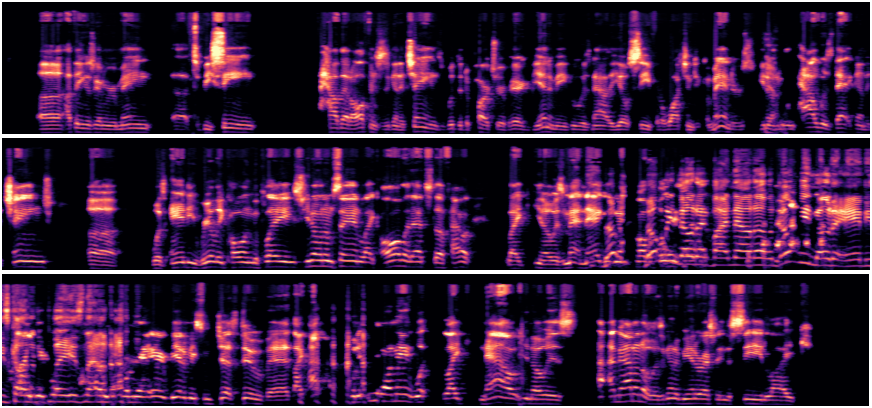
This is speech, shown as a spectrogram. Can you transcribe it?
Uh, I think it's going to remain uh, to be seen how that offense is going to change with the departure of Eric Bieniemy, who is now the OC for the Washington Commanders. You know, yeah. I mean? how is that going to change? Uh, was Andy really calling the plays? You know what I'm saying? Like all of that stuff. How like, you know, is Matt Nagy don't, don't we know that by now, though? don't we know that Andy's calling the plays now? now? Man, Eric Bieniemy some just do, man. Like, I, but it, you know what I mean? What like now, you know, is I, I mean, I don't know. It's going to be interesting to see, like,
